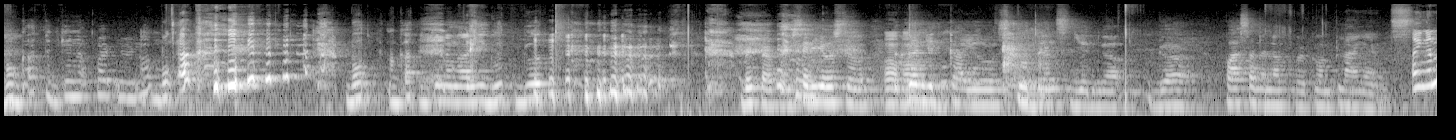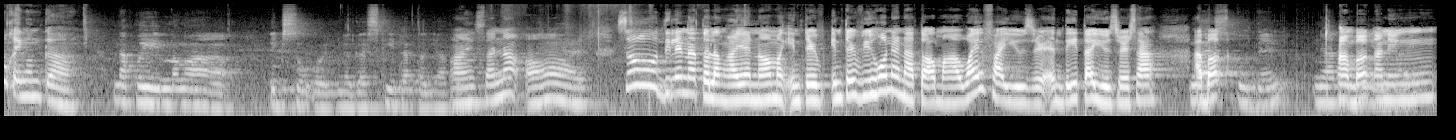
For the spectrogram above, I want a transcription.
bugat, yun kayo na partner, no? Bugat. But, ugat, yun ka na nga ni gut-gut. Beta, seryoso. Nagdan yun kayo, students yun nga, ga, pasa na lang for compliance. Ay, ngano kaingon ka? Nakoy mga igsuon, nagaskila tagya. Ay, sana all. So, dili na to lang ngayon, no? Mag-interview na nato ang mga Wi-Fi user and data user sa about student, about aning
